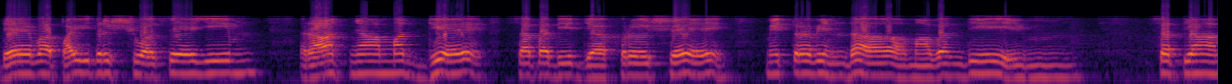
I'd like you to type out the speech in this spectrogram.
देवपैदृश्वसेयीं राज्ञां मध्ये सपदि जहृषे मित्रविन्दामवन्दीम्। सत्यां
